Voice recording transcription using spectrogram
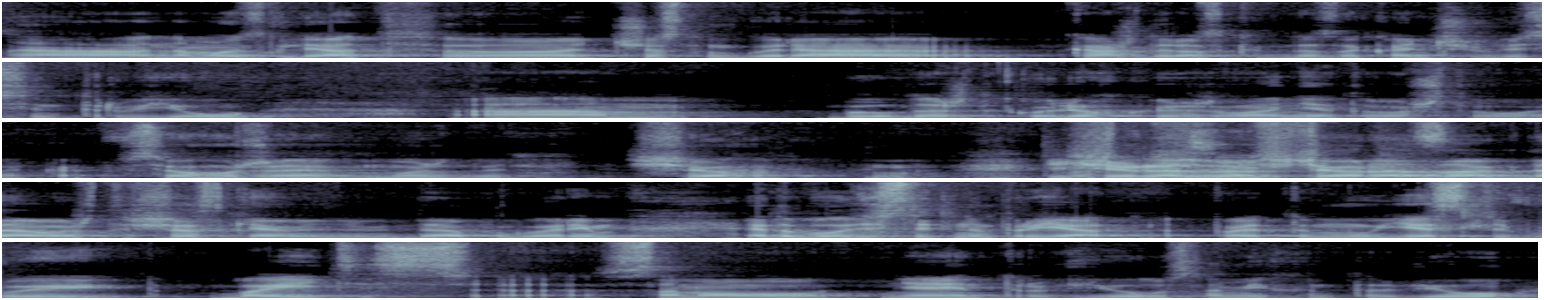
на мой взгляд, честно говоря, каждый раз, когда заканчивались интервью, было даже такое легкое желание того, что ой, как все уже, может быть, еще, еще разок. Еще разок, да, может, еще с кем-нибудь, да, поговорим. Это было действительно приятно. Поэтому, если вы боитесь э, самого дня интервью, самих интервью,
